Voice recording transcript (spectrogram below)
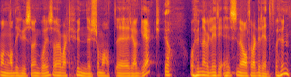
mange av de husene hun går i, så har det vært hunder som har hatt, eh, reagert. Ja. Og hun er veldig, Synnøve har alltid vært redd for hund,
